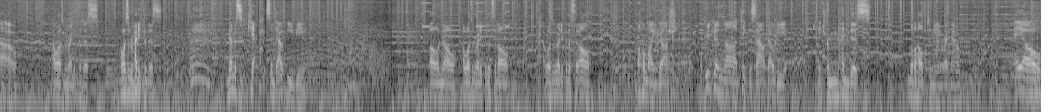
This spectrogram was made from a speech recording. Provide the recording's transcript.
Uh-oh. I wasn't ready for this. I wasn't ready for this. Nemesis Kick sent out Eevee. Oh no, I wasn't ready for this at all. I wasn't ready for this at all. Oh my gosh. If we can uh, take this out, that would be a tremendous little help to me right now. Ayo!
